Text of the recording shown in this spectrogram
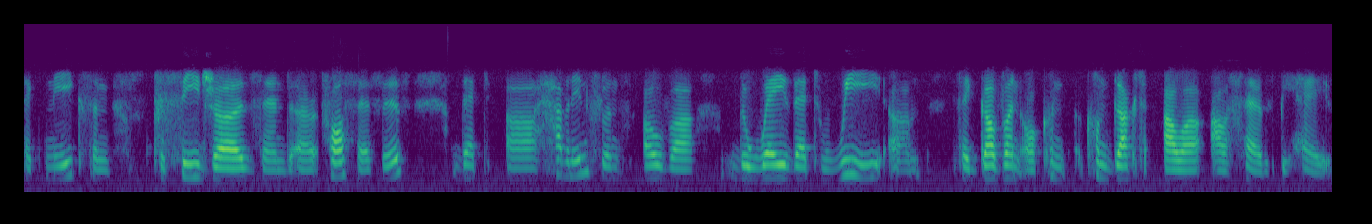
techniques and procedures and uh, processes that uh, have an influence over the way that we, um, say, govern or con- conduct our ourselves, behave.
